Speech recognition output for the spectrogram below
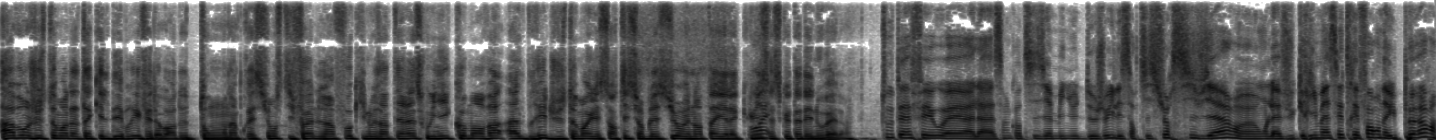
Avant justement d'attaquer le débrief et d'avoir de ton impression, Stephen, l'info qui nous intéresse, Winnie, comment va Aldrit Justement, il est sorti sur blessure, une entaille à la cuisse. Ouais. Est-ce que tu as des nouvelles? Tout à fait, ouais. À la 56e minute de jeu, il est sorti sur civière. Euh, on l'a vu grimacer très fort. On a eu peur,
